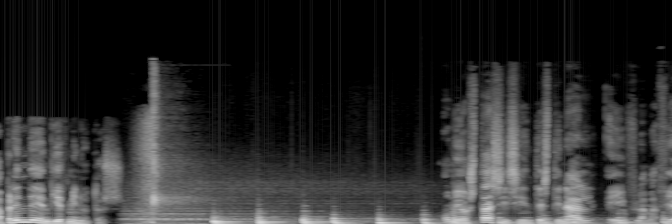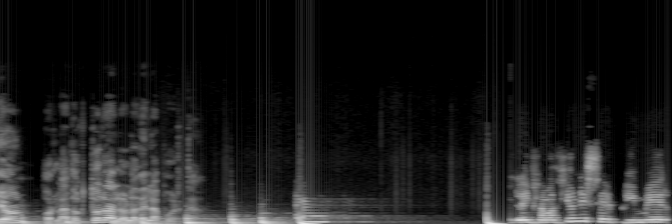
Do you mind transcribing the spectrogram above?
Aprende en 10 minutos. Homeostasis intestinal e inflamación por la doctora Lola de la Puerta. La inflamación es el primer,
